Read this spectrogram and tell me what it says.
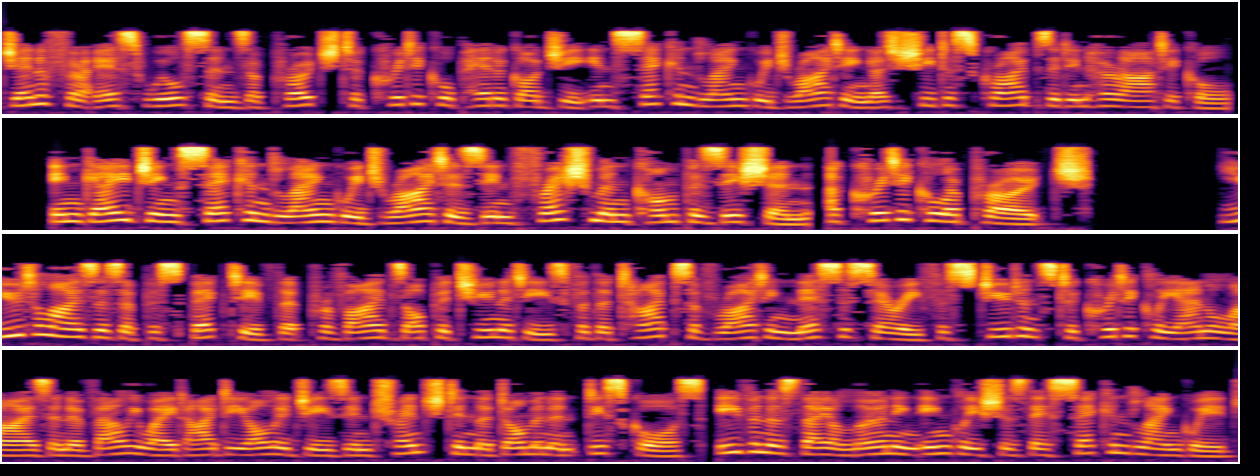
Jennifer S. Wilson's approach to critical pedagogy in second language writing as she describes it in her article, Engaging Second Language Writers in Freshman Composition, a Critical Approach utilizes a perspective that provides opportunities for the types of writing necessary for students to critically analyze and evaluate ideologies entrenched in the dominant discourse, even as they are learning English as their second language.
